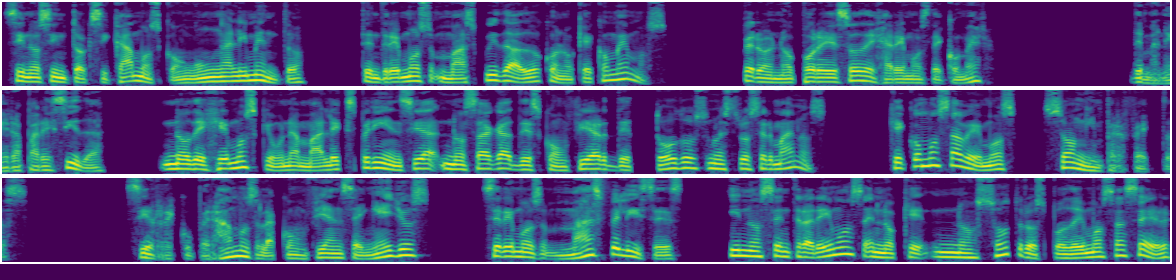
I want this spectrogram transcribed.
Si nos intoxicamos con un alimento, tendremos más cuidado con lo que comemos, pero no por eso dejaremos de comer. De manera parecida, no dejemos que una mala experiencia nos haga desconfiar de todos nuestros hermanos, que como sabemos son imperfectos. Si recuperamos la confianza en ellos, seremos más felices y nos centraremos en lo que nosotros podemos hacer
